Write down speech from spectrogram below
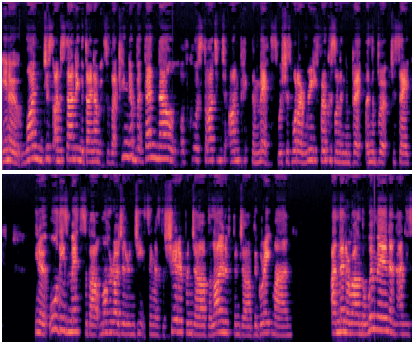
you know, one, just understanding the dynamics of that kingdom, but then now, of course, starting to unpick the myths, which is what I really focus on in the, bit, in the book to say, you know, all these myths about Maharaja Ranjit Singh as the Sher Punjab, the Lion of Punjab, the great man, and then around the women and, and his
